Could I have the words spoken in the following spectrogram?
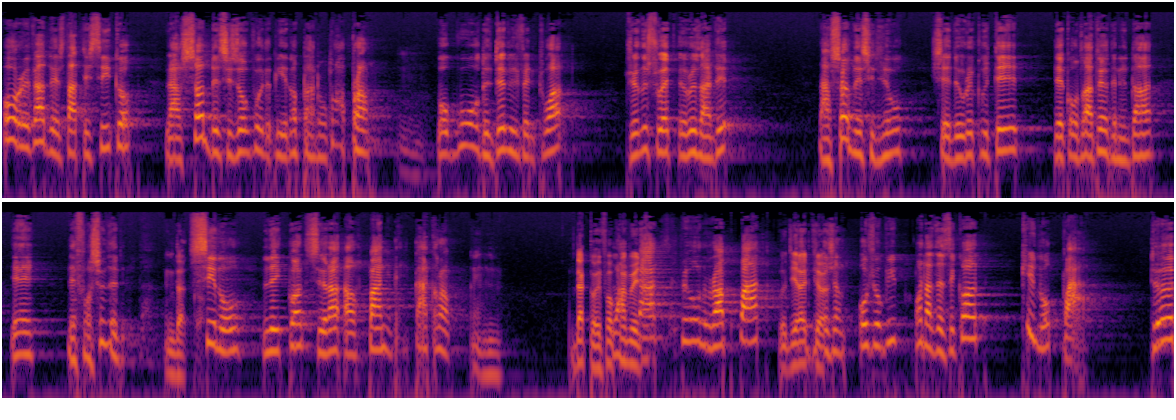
au regard des statistiques, la seule décision que le président Talon doit prendre au cours de 2023, je vous souhaite heureuse année. La seule décision, c'est de recruter des contracteurs de l'État et des fonctionnaires de l'État. Sinon, l'école sera en panne dans 4 ans. D'accord, il faut La carte, on n'aura pas. Le directeur. Aujourd'hui, on a des écoles qui n'ont pas de,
